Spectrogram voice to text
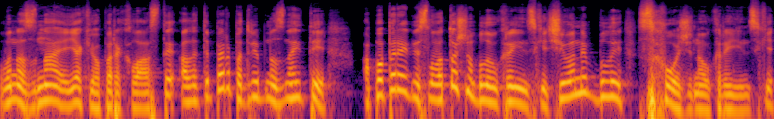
Вона знає, як його перекласти, але тепер потрібно знайти. А попередні слова точно були українські, чи вони були схожі на українські?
